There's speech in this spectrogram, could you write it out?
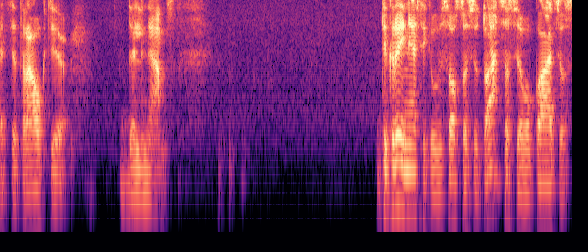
atsitraukti daliniams. Tikrai nesiekiau visos tos situacijos, evakuacijos,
